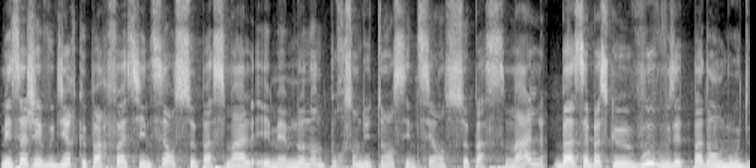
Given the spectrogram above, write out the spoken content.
mais sachez vous dire que parfois si une séance se passe mal, et même 90% du temps si une séance se passe mal, bah c'est parce que vous, vous n'êtes pas dans le mood.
